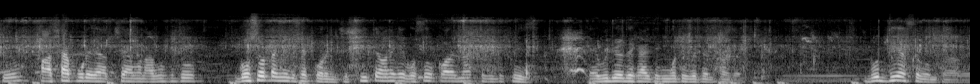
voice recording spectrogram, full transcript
কিউ পাশা পুড়ে যাচ্ছে এমন আগুন, কিন্তু গোসলটা কিন্তু সে করে নিচ্ছে। শীতে অনেকে গোসল করে না সে কিন্তু প্লিজ এই ভিডিও দেখে আই থিঙ্ক মোটিভেটেড হবে। বুদ্ধি আছে বলতে হবে।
